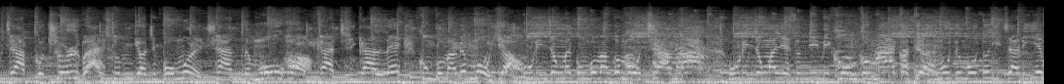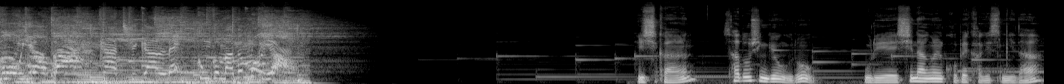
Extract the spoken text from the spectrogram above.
꼭 잡고 출발. 숨겨진 보물 찾는 모험. 같이 갈래? 궁금하면 모여. 우린 정말 궁금한 건 못 참아. 우린 정말 예수님이 궁금하거든. 모두 모두 이 자리에 모여봐. 같이 갈래? 궁금하면 모여. 이 시간 사도신경으로 우리의 신앙을 고백하겠습니다.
